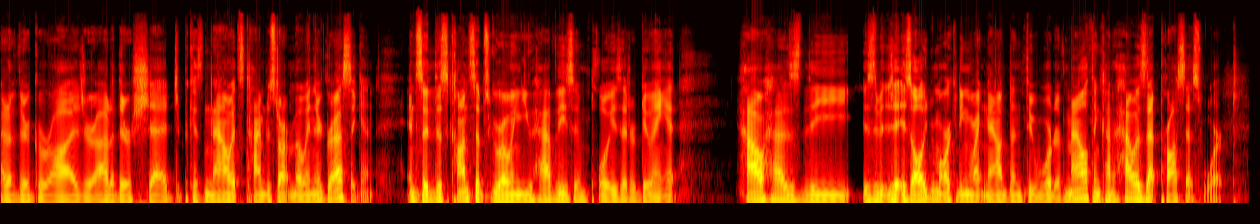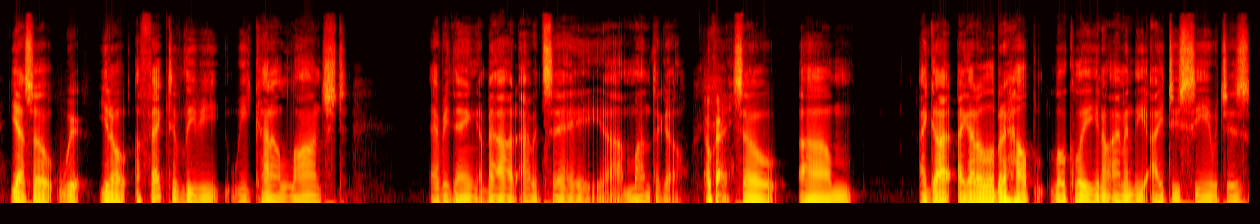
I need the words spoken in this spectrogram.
out of their garage or out of their shed because now it's time to start mowing their grass again. And so this concept's growing. You have these employees that are doing it. How has the is is all your marketing right now done through word of mouth and kind of how has that process worked? Yeah, so we're you know effectively we we kind of launched everything about I would say a month ago. Okay. So um, I got I got a little bit of help locally. You know, I'm in the I2C, which is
